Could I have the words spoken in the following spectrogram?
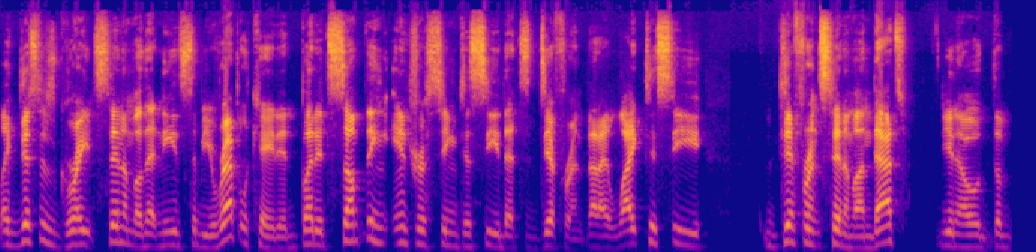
like this is great cinema that needs to be replicated, but it's something interesting to see that's different. That I like to see different cinema, and that's you know the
